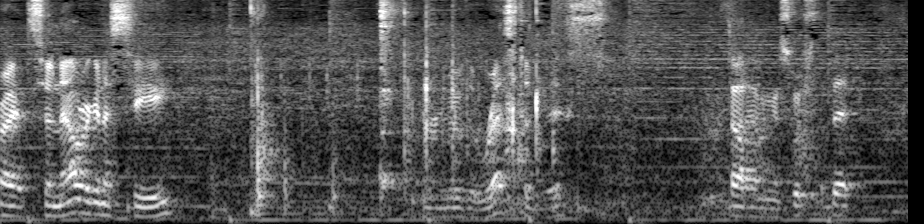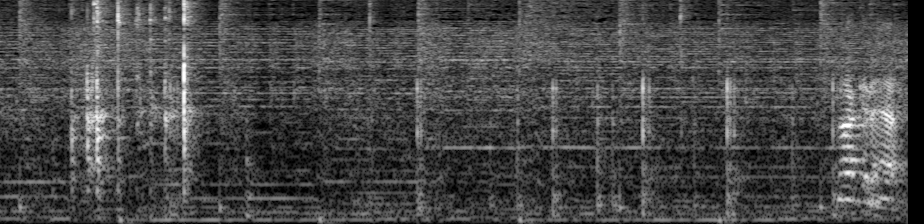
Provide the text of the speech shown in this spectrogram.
All right, so now we're gonna see, remove the rest of this without having to switch the bit. Not gonna happen.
